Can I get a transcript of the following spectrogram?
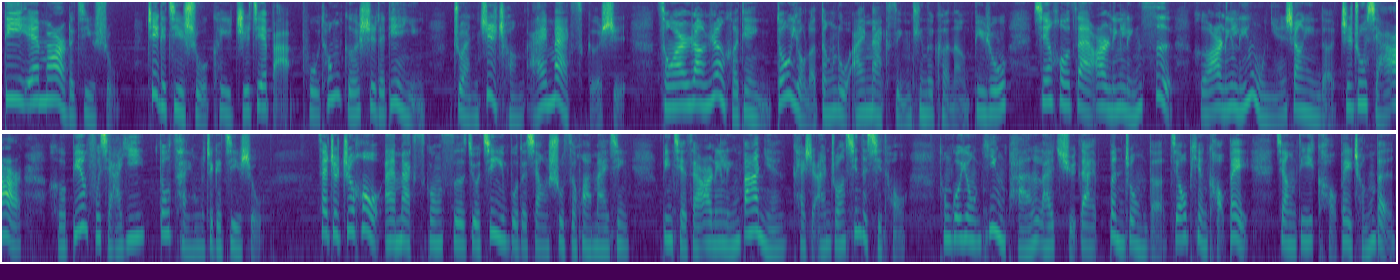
DMR 的技术。这个技术可以直接把普通格式的电影转制成 IMAX 格式，从而让任何电影都有了登录 IMAX 影厅的可能。比如，先后在2004和2005年上映的《蜘蛛侠2》和《蝙蝠侠一》都采用了这个技术。在这之后，IMAX 公司就进一步的向数字化迈进，并且在2008年开始安装新的系统，通过用硬盘来取代笨重的胶片拷贝，降低拷贝成本，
